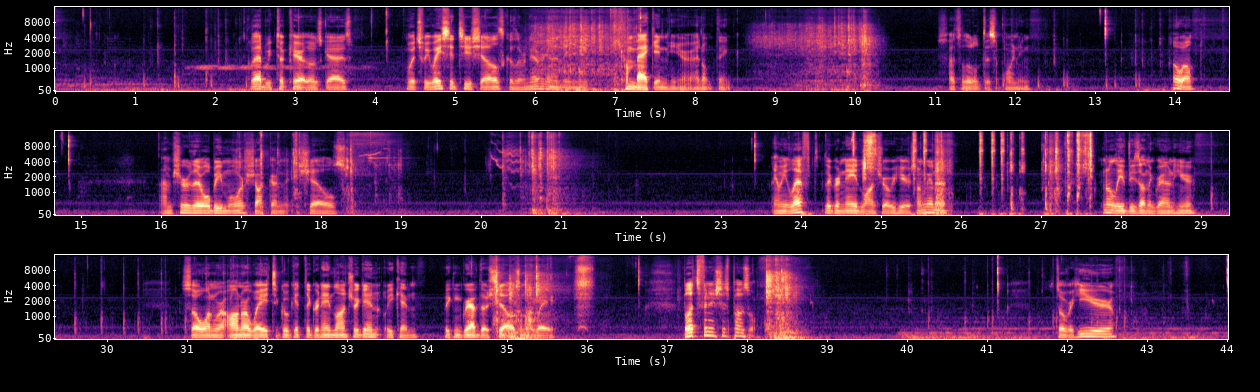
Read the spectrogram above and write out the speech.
Glad we took care of those guys. Which we wasted two shells because we're never going to come back in here, I don't think. So that's a little disappointing. Oh well. I'm sure there will be more shotgun shells. And we left the grenade launcher over here, so I'm gonna I'm gonna leave these on the ground here. So when we're on our way to go get the grenade launcher again, we can we can grab those shells on the way. But let's finish this puzzle. It's over here.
